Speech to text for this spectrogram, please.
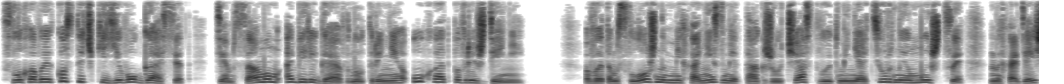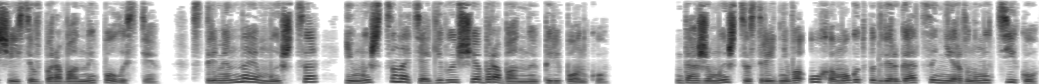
слуховые косточки его гасят, тем самым оберегая внутреннее ухо от повреждений. В этом сложном механизме также участвуют миниатюрные мышцы, находящиеся в барабанной полости, стременная мышца и мышца, натягивающая барабанную перепонку. Даже мышцы среднего уха могут подвергаться нервному тику,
